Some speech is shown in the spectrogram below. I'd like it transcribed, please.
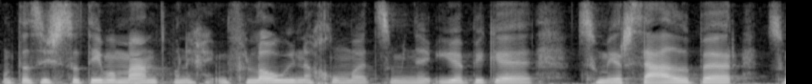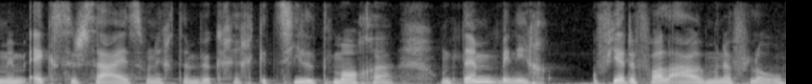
Und das ist so der Moment, wo ich im Flow hineinkomme zu meinen Übungen, zu mir selber, zu meinem Exercise, wo ich dann wirklich gezielt mache. Und dann bin ich auf jeden Fall auch in einem Flow.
